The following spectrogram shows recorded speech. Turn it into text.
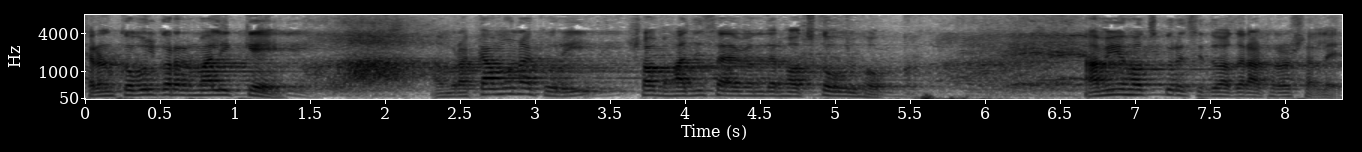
কারণ কবুল করার মালিক কে? আমরা কামনা করি সব হাজি সাহেবানদের হজ কবুল হোক। আমিও হজ করেছি দু সালে।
